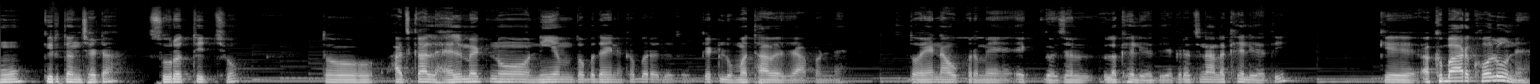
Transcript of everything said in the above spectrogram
હું કીર્તન છેટા, સુરતથી જ છું. તો આજકાલ હેલ્મેટનો નિયમ તો બધાને ખબર જ છે કેટલું મથાવે છે આપણને. તો એના ઉપર મેં એક ગઝલ લખેલી હતી, એક રચના લખેલી હતી કે અખબાર ખોલું ને,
